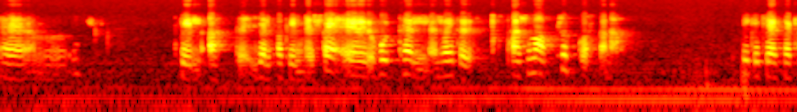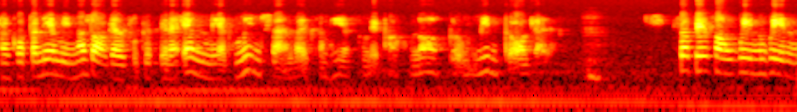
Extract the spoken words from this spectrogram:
eh, till att hjälpa till med eh, hotell, eller vad heter det, pensionatfrukostarna. Vilket gör att jag kan korta ner mina dagar och fokusera än mer på min kärnverksamhet som är pensionat och middagar. Så att det är en sån win-win.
